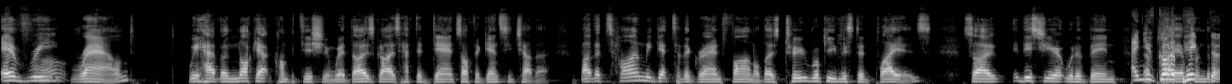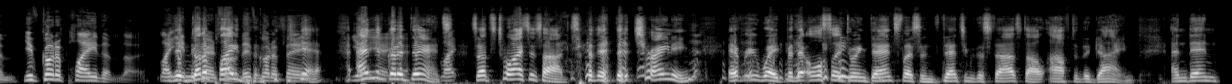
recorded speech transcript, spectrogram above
every Oh. round, we have a knockout competition where those guys have to dance off against each other. By the time we get to the grand final, those two rookie listed players. So this year it would have been. And you've got to pick the- them. You've got to play them though. Like You've got to play. They've got to be. yeah. Yeah, and yeah, they've got to dance. Like, so it's twice as hard. So they're, they're training every week, but they're also doing dance lessons, dancing with the star style after the game. And then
